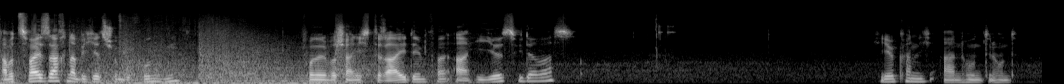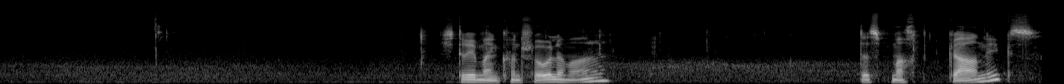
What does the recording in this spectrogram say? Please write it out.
Aber zwei Sachen habe ich jetzt schon gefunden. Von den wahrscheinlich drei in dem Fall. Ah, hier ist wieder was. Hier kann ich... Ah, ein Hund, den Hund. Ich drehe meinen Controller mal. Das macht gar nichts.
